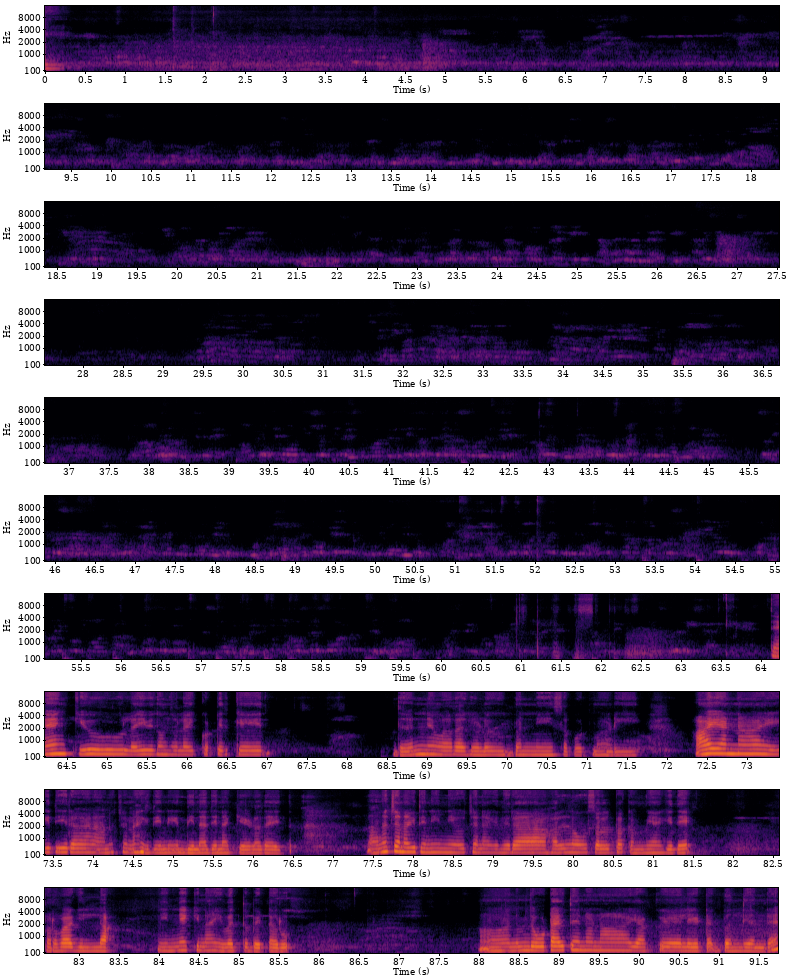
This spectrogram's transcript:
ಥ್ಯಾಂಕ್ ಯು ಲೈವಿಗೊಂದು ಲೈಕ್ ಕೊಟ್ಟಿದ್ದಕ್ಕೆ ಧನ್ಯವಾದಗಳು. ಬನ್ನಿ ಸಪೋರ್ಟ್ ಮಾಡಿ. ಹಾಯ್ ಅಣ್ಣ, ಹೇಗಿದ್ದೀರಾ? ನಾನು ಚೆನ್ನಾಗಿದ್ದೀನಿ. ದಿನ ದಿನ ಕೇಳೋದೇ ಆಯಿತು. ನಾನು ಚೆನ್ನಾಗಿದ್ದೀನಿ. ನೀವು ಚೆನ್ನಾಗಿದ್ದೀರಾ? ಹಲ್ಲು ನೋವು ಸ್ವಲ್ಪ ಕಮ್ಮಿಯಾಗಿದೆ ಪರವಾಗಿಲ್ಲ. ನಿನ್ನೆಕಿನ ಇವತ್ತು ಬೆಟರು ನಿಮ್ಮದು ಊಟ ಆಯ್ತೇನಣ್ಣ? ಯಾಕೆ ಲೇಟಾಗಿ ಬಂದೆ ಅಂದರೆ?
